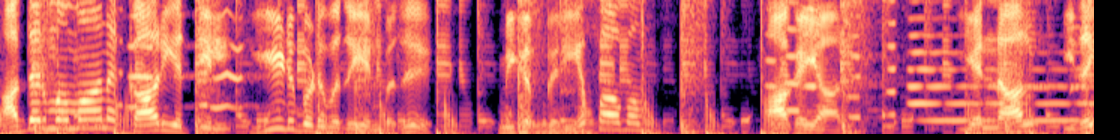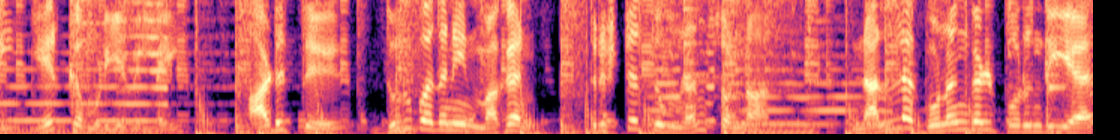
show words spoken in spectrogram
அதர்மமான காரியத்தில் ஈடுபடுவது என்பது மிகப்பெரிய பாவம். ஆகையால் என்னால் இதை ஏற்க முடியவில்லை. அடுத்து துருபதனின் மகன் திருஷ்டத்தும்னன் சொன்னான். நல்ல குணங்கள் பொருந்திய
